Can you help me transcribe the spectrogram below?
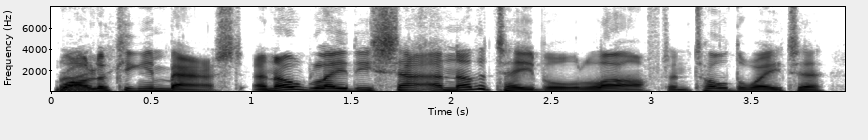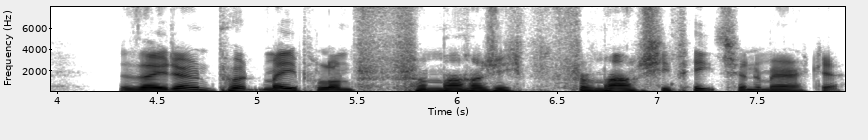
While Right. looking embarrassed, an old lady sat at another table, laughed, and told the waiter they don't put maple on fromage fromage pizza in America.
